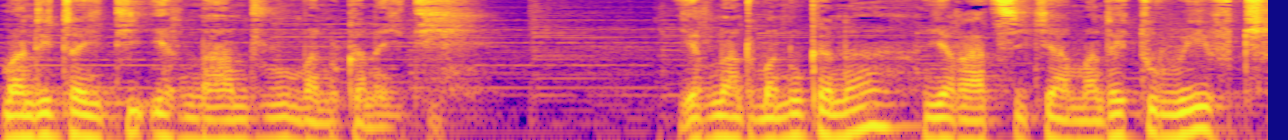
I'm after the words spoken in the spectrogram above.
mandritra ity herinandro manokana ity. Herinandro manokana iarahantsika mandray torohevitra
